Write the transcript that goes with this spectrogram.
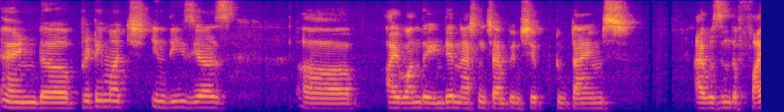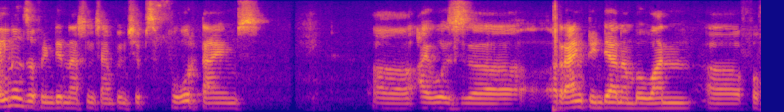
and uh, pretty much in these years uh, I won the Indian National Championship two times. I was in the finals of Indian National Championships four times. Uh, I was uh, ranked India number one uh, for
